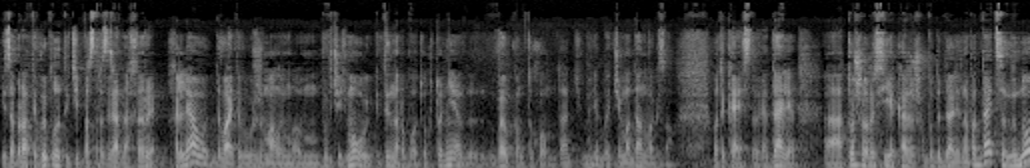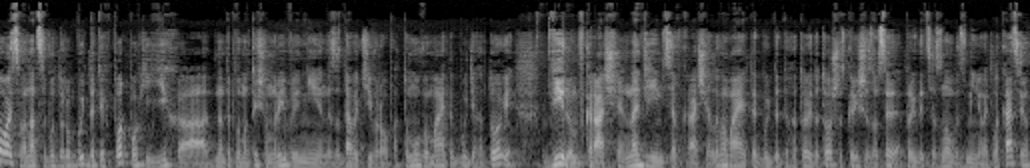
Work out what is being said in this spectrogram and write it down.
і забрати виплати, типу з розряду хари халяву. Давайте ви вже мали вивчити мову і піти на роботу. Хто ні, welcome to home, да? типу, якби чемодан вокзал. Отака історія. Далі, то, що Росія каже, що буде далі нападати, це не новость. Вона це буде робити до тих пор, поки їх на дипломатичному рівні не задавить Європа. Тому ви маєте бути готові. Віримо в краще, надіємося в краще, але ви маєте бути готові до того, що скоріше за все прийдеться знову змінювати локацію,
